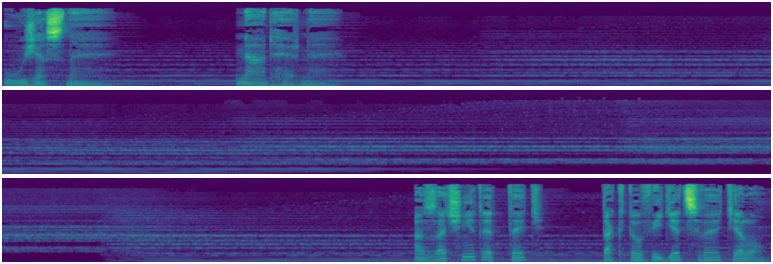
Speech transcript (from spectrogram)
úžasné, nádherné. A začněte teď takto vidět své tělo.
